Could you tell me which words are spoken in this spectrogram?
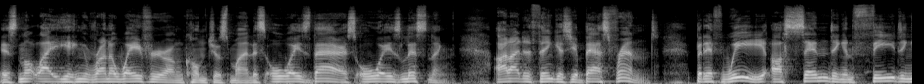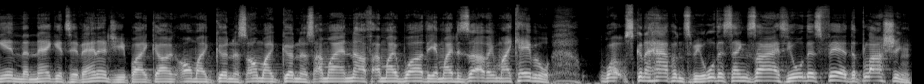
It's not like you can run away from your unconscious mind. It's always there. It's always listening. I like to think it's your best friend. But if we are sending and feeding in the negative energy by going, oh my goodness, oh my goodness, am I enough? Am I worthy? Am I deserving? Am I capable? What's going to happen to me? All this anxiety, all this fear, the blushing,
